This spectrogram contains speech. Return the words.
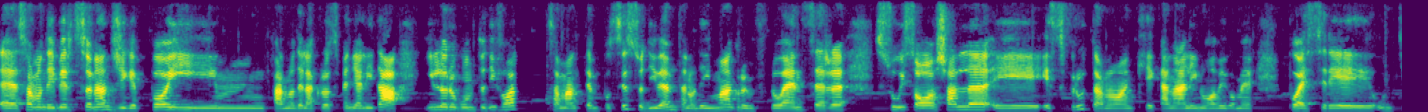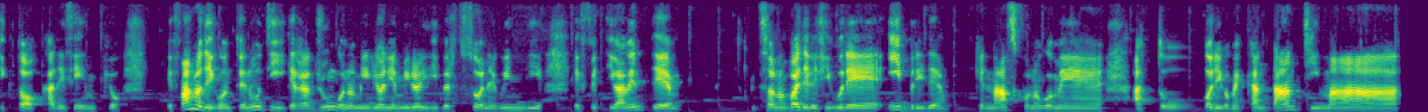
eh, sono dei personaggi che poi mh, fanno della cross medialità il loro punto di forza ma al tempo stesso diventano dei macro influencer sui social e, e, sfruttano anche canali nuovi come può essere un TikTok ad esempio e fanno dei contenuti che raggiungono milioni e milioni di persone, quindi effettivamente sono poi delle figure ibride che nascono come attori, come cantanti, ma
